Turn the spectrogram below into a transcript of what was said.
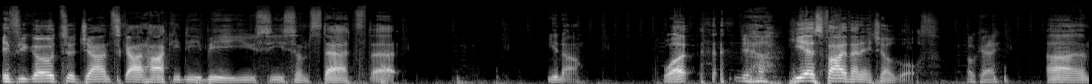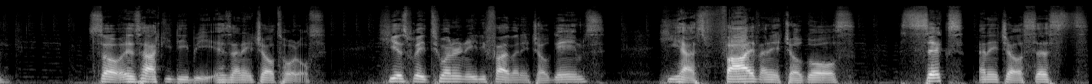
If you go to John Scott Hockey DB, you see some stats that, you know, what? Yeah. he has five NHL goals. Okay. Um, so his hockey DB, his NHL totals. He has played 285 NHL games. He has five NHL goals, six NHL assists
